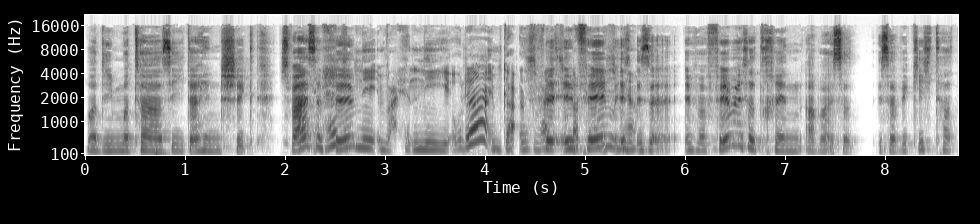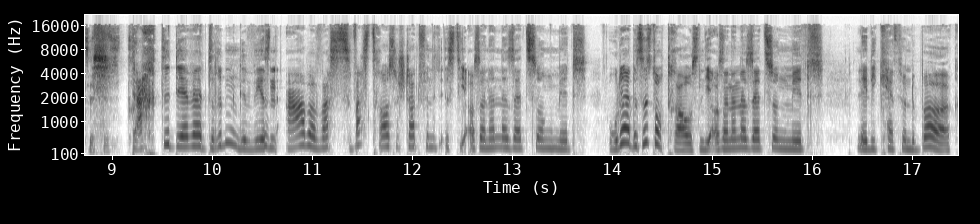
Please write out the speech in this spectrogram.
Wo die Mutter sie dahin schickt. Ich weiß, im Hä? Film, Nee, nee, oder? Im, Ga das weiß ich im Film ist, ist er, im Film ist er drin, aber ist er, ist er wirklich tatsächlich drin? dachte, der wäre drin gewesen, aber was, was draußen stattfindet, ist die Auseinandersetzung mit, oder? Das ist doch draußen, die Auseinandersetzung mit Lady Catherine de Bourgh.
